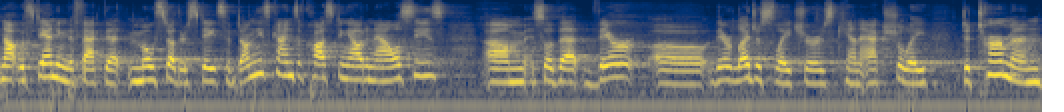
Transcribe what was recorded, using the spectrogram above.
Notwithstanding the fact that most other states have done these kinds of costing out analyses, um, so that their, uh, their legislatures can actually determine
